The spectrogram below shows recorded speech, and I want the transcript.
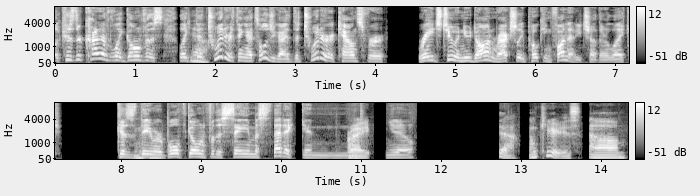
because they're kind of like going for this like the Twitter thing I told you guys. The Twitter accounts for Rage Two and New Dawn were actually poking fun at each other, like because they Mhm. were both going for the same aesthetic and Right. you know. Yeah, I'm curious. Um,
